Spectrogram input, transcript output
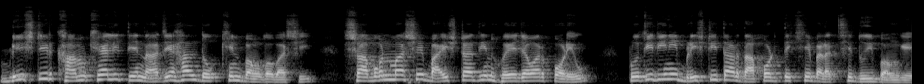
বৃষ্টির খামখেয়ালিতে নাজেহাল দক্ষিণবঙ্গবাসী শ্রাবণ মাসে বাইশটা দিন হয়ে যাওয়ার পরেও প্রতিদিনই বৃষ্টি তার দাপট দেখিয়ে বেড়াচ্ছে দুই বঙ্গে।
